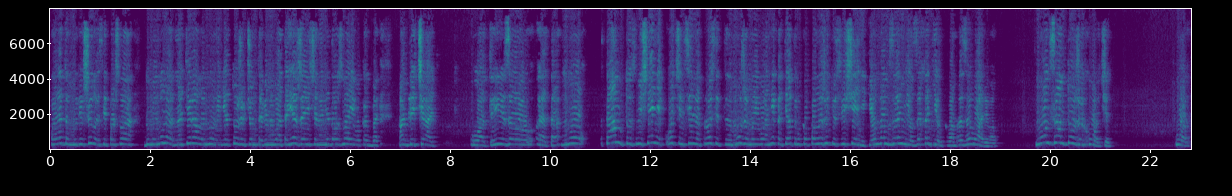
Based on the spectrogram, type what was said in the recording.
поэтому решилась и пошла, думаю, ну ладно, отирала ноги, я тоже в чем-то виновата, я женщина, не должна его как бы обличать. Вот, и за это. Но там тот священник очень сильно просит мужа моего, они хотят рукоположить у священника. Он вам звонил, заходил к вам, разговаривал. Но он сам тоже хочет. Вот.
